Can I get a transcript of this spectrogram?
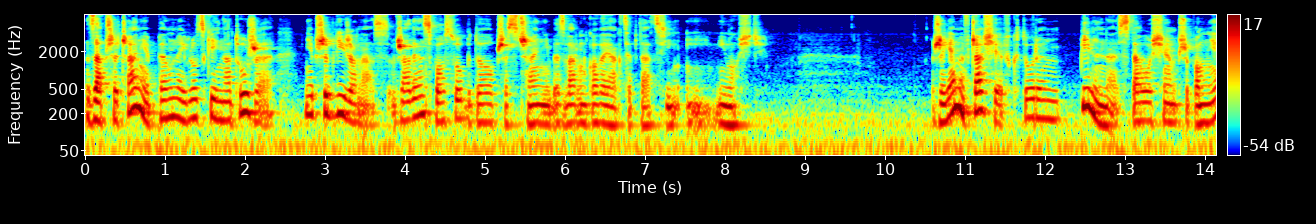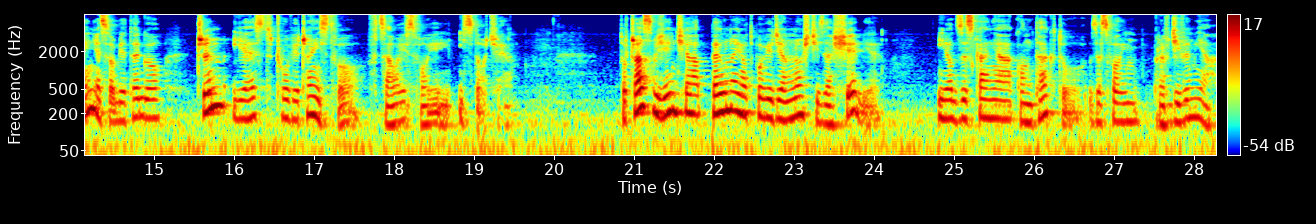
Zaprzeczanie pełnej ludzkiej naturze nie przybliża nas w żaden sposób do przestrzeni bezwarunkowej akceptacji i miłości. Żyjemy w czasie, w którym pilne stało się przypomnienie sobie tego, czym jest człowieczeństwo w całej swojej istocie. To czas wzięcia pełnej odpowiedzialności za siebie i odzyskania kontaktu ze swoim prawdziwym ja.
